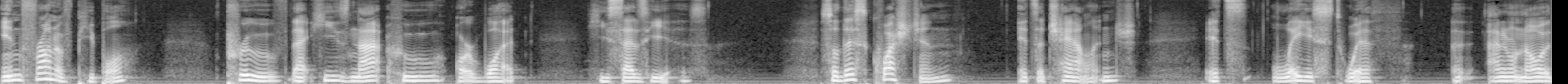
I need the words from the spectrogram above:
in front of people, prove that he's not who or what he says he is. So, this question, it's a challenge. It's laced with, uh, I don't know,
